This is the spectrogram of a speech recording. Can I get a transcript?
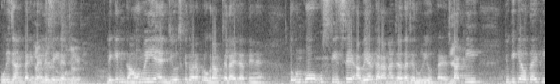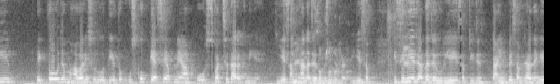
पूरी जानकारी जानकारी पहले से ही रहती है, हाँ। लेकिन गाँव में ये एन के द्वारा प्रोग्राम चलाए जाते हैं तो उनको उस चीज़ से अवेयर कराना ज़्यादा ज़रूरी होता है। ताकि क्योंकि क्या होता है कि एक तो जब महावारी शुरू होती है तो उसको कैसे अपने आप को स्वच्छता रखनी है ये समझाना ज़रूरी होता है। ये सब इसीलिए। ज़्यादा ज़रूरी है ये सब चीज़ें। टाइम पे समझा देंगे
